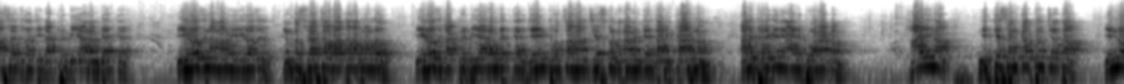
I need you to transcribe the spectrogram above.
ఆశాజ్యోతి డాక్టర్ బిఆర్ అంబేద్కర్. ఈ రోజున మనం ఈరోజు ఎంత ఇంత స్వేచ్ఛ వాతావరణంలో ఈ రోజు doctor B R Ambedkar Jayanti ఉత్సాహాలు చేసుకుంటున్నామంటే దానికి కారణం అది పెరగని ఆయన పోరాటం. ఆయన నిత్య సంకల్పం చేత ఎన్నో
